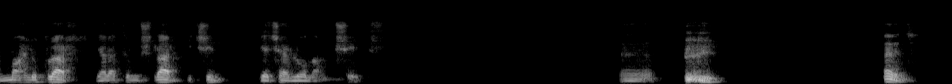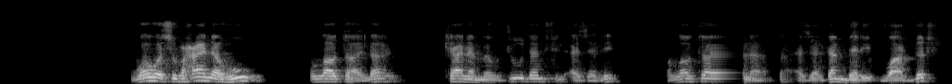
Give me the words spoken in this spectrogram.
mahluklar, yaratılmışlar için geçerli olan bir şeydir. E, evet. Ve huve subhanehu allah Teala kâne mevcuden fil ezeli. allah Teala da ezelden beri vardır.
